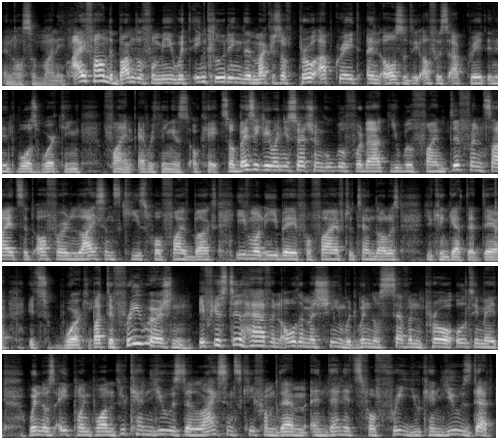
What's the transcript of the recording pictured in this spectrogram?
and also money. I found a bundle for me with including the Microsoft Pro upgrade and also the Office upgrade and it was working fine. Everything is okay. So basically when you search on Google for that, you will find different sites that offer license keys for five bucks. Even on eBay for five to ten dollars, you can get that there. It's working. But the free version, if you still have an older machine with Windows 7 Pro, Ultimate, Windows 8.1, you can use the license key from them and then it's for free. You can use that.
